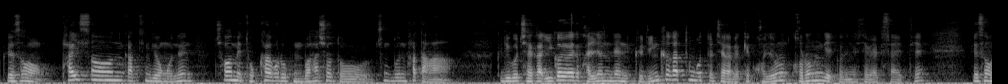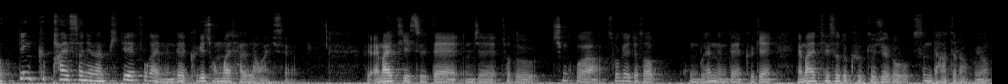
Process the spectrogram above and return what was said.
그래서 Python 같은 경우는 처음에 독학으로 공부하셔도 충분하다 그리고 제가 이거에 관련된 그 링크 같은 것들 제가 몇 개 걸어, 걸어놓은 게 있거든요 제 웹사이트에. 그래서 Think Python이라는 pdf가 있는데 그게 정말 잘 나와 있어요. 그 MIT 있을 때 이제 저도 친구가 소개해줘서 공부했는데 그게 MIT에서도 그 교재로 쓴다 하더라고요.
